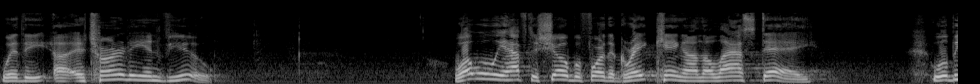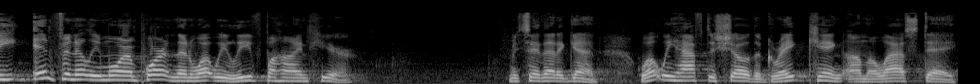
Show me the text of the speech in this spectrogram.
with the uh, eternity in view. What will we have to show before the great king on the last day will be infinitely more important than what we leave behind here. Let me say that again. What we have to show the great king on the last day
